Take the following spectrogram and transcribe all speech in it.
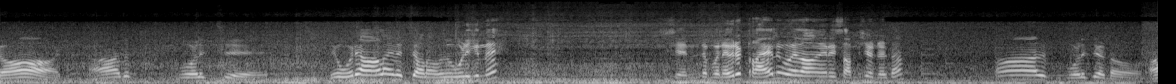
ഗാഡ്. അത് പൊളിച്ച്. ഒരാളെ വെച്ചാണോ അത് ഓടിക്കുന്നേ? എന്റെ പോലെ ഒരു ട്രയൽ പോയതാണ് എനിക്ക് സംശയം കേട്ടോ. ആ അത് പൊളിച്ചേട്ടോ ആ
